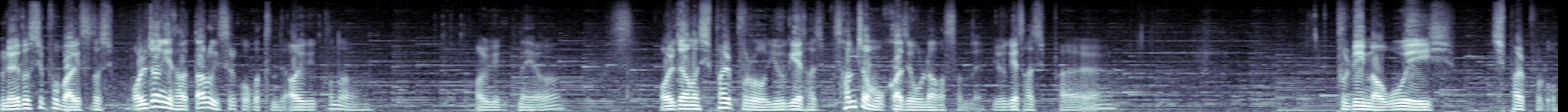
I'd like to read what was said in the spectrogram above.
레더 시프 마이스더 시프 얼장이 다 따로 있을 것 같은데. 아 여기 있구나. 아 여기 있네요. 얼장은 18% 6에 40 3.5까지 올라갔었네 6에 48 불리마 5에 20 18%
